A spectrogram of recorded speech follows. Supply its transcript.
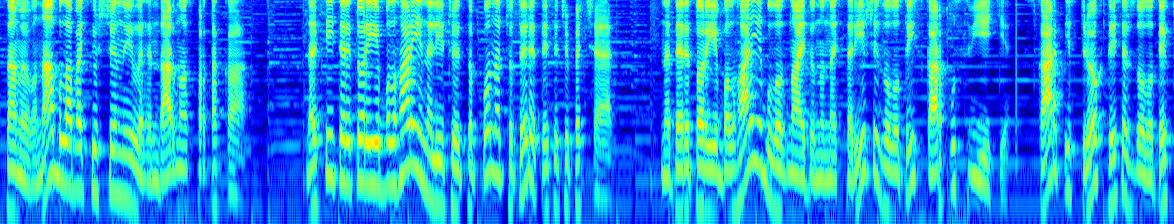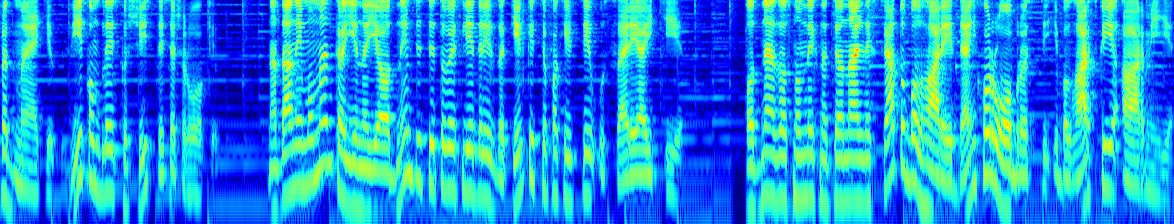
Саме вона була батьківщиною легендарного Спартака. На всій території Болгарії налічується понад 4 тисячі печер. На території Болгарії було знайдено найстаріший золотий скарб у світі скарб із 3 тисяч золотих предметів віком близько 6 тисяч років. На даний момент країна є одним зі світових лідерів за кількістю фахівців у сфері IT. Одне з основних національних свят у Болгарії День Хоробрості і болгарської армії,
